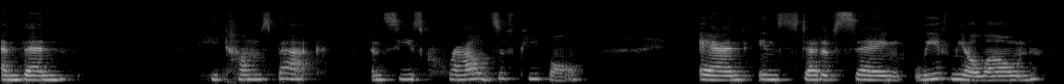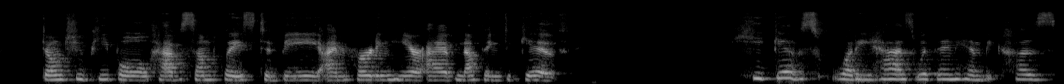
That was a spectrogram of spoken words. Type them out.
And then he comes back and sees crowds of people and instead of saying, Leave me alone, don't you people have some place to be? I'm hurting here, I have nothing to give. He gives what he has within him because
